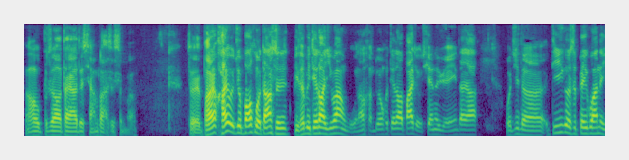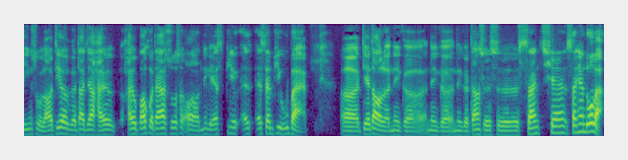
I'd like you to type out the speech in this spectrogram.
然后不知道大家的想法是什么，对，还还有就包括当时比特币跌到一万五，然后很多人会跌到八九千的原因，大家我记得第一个是悲观的因素，然后第二个大家还有还有包括大家说是哦那个 S P S S M P 五百，呃跌到了那个那个那个当时是三千三千多吧，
